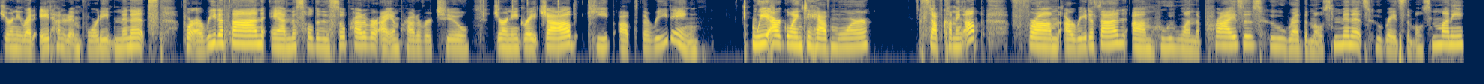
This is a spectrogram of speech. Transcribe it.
Journey read 840 minutes for a readathon, and Miss Holden is so proud of her. I am proud of her too. Journey, great job. Keep up the reading. We are going to have more stuff coming up from our readathon um, who won the prizes who read the most minutes who raised the most money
